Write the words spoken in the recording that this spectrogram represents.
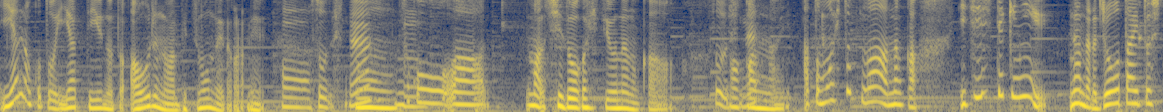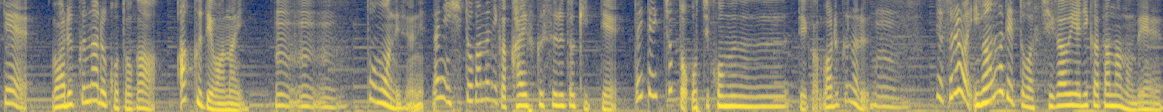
嫌なことを嫌っていうのと煽るのは別問題だからね、ああそうですね、うん。そこは、まあ、指導が必要なのかそうですね。わかんない、あともう一つはなんか一時的になんだろう状態として悪くなることが悪ではない。うんうんと思うんですよね。何人が何か回復する時って大体ちょっと落ち込むっていうか悪くなる。うん。うんでそれは今までとは違うやり方なので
